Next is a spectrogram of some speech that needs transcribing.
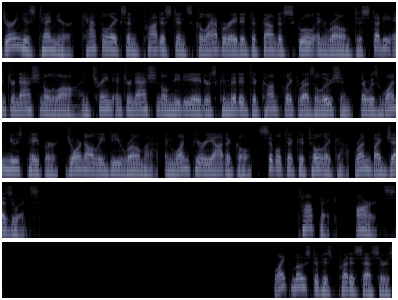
During his tenure, Catholics and Protestants collaborated to found a school in Rome to study international law and train international mediators committed to conflict resolution. There was one newspaper, Giornale di Roma, and one periodical, Civiltà Cattolica, run by Jesuits. Topic: Arts. Like most of his predecessors,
